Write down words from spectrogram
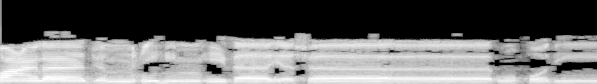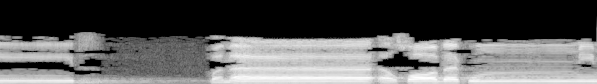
عَلَى جَمْعِهِمْ إِذَا يَشَاءُ قَدِيرٌ. وَمَا أَصَابَكُم مِّن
